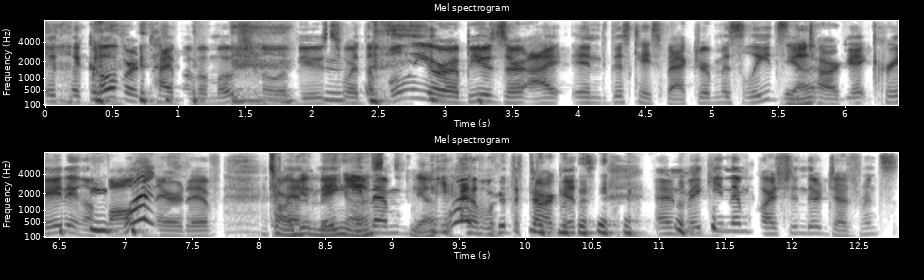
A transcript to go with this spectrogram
It's the covert type of emotional abuse where the bully or abuser, I in this case Vactor, misleads Yep. the target, creating a false What? narrative Target and being making us. them Yep. yeah, we're the targets and making them question their judgments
